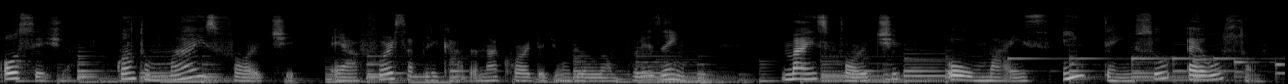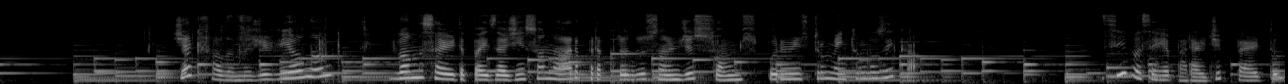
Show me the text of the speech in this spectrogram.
ou seja, quanto mais forte é a força aplicada na corda de um violão, por exemplo, mais forte ou mais intenso é o som. Já que falamos de violão, vamos sair da paisagem sonora para a produção de sons por um instrumento musical. Se você reparar de perto,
